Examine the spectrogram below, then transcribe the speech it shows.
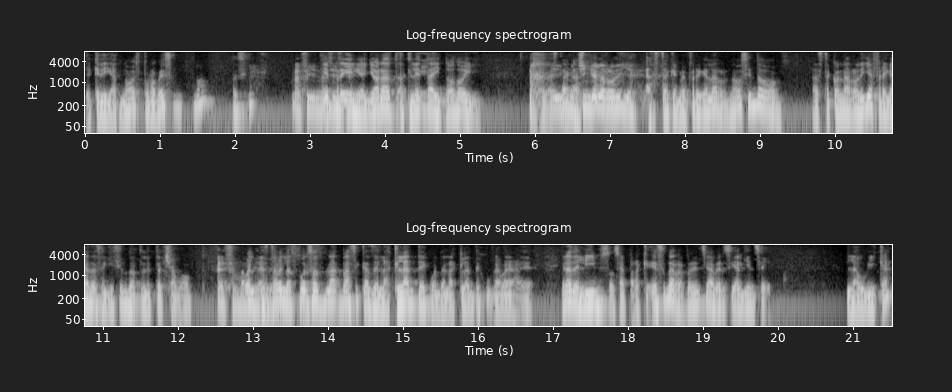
de que digas, no, es por obeso, ¿no? así. Así Siempre, naciste. yo era atleta y todo y Ay, hasta, me chingué la rodilla. hasta que me fregué la rodilla, no, siendo, hasta con la rodilla fregada seguí siendo atleta, chavo. Estaba, en las fuerzas básicas del Atlante cuando el Atlante jugaba, eh, era del IMSS, o sea, para que es una referencia a ver si alguien se la ubica.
